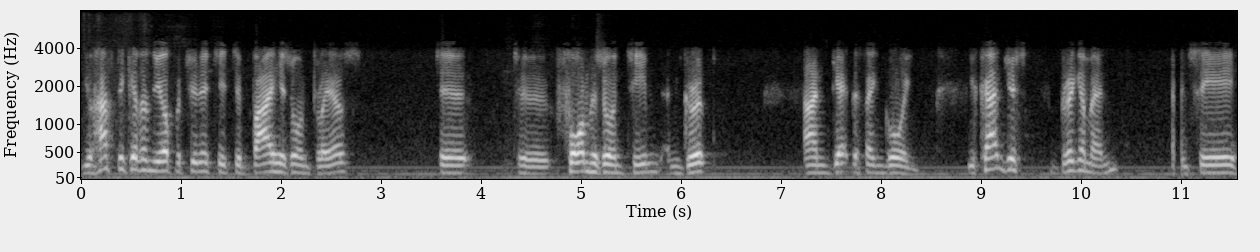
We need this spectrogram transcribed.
you have to give him the opportunity to buy his own players, to to form his own team and group, and get the thing going. You can't just bring him in and say,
